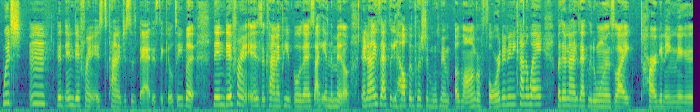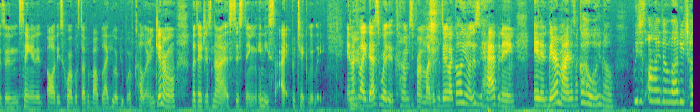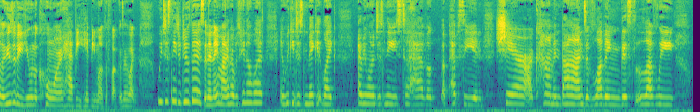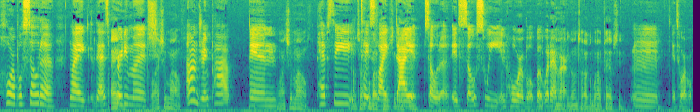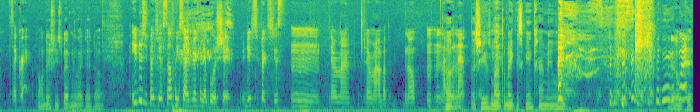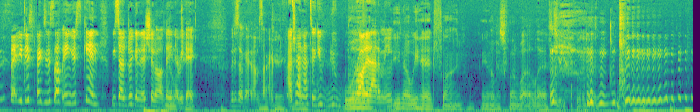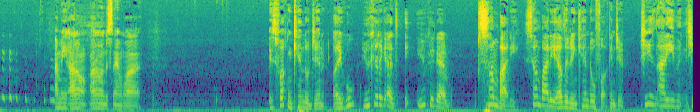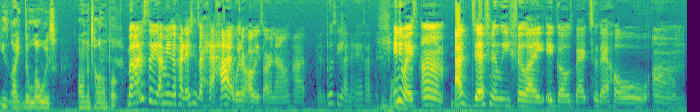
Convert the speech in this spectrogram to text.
which mm, the indifferent is kind of just as bad as the guilty but the indifferent is the kind of people that's like in the middle they're not exactly helping push the movement along or forward in any kind of way but they're not exactly the ones like targeting niggas and saying all these horrible stuff about black people or people of color in general but they're just not assisting any side particularly and yeah. I feel like that's where it comes from like because they're like oh you know this is happening and in their mind it's like oh well you know we just all need to love each other. These are the unicorn, happy hippie motherfuckers. They're like, we just need to do this. And then they mind purpose, you know what? And we can just make it like everyone just needs to have a, a Pepsi and share our common bonds of loving this lovely, horrible soda. Like, that's hey, pretty much. Watch your mouth. I don't drink pop. And watch your mouth. Pepsi tastes like Pepsi diet soda. It's so sweet and horrible, but whatever. Don't, don't talk about Pepsi. Mm, it's horrible. It's like crack. Don't disrespect me like that, dog. You disrespect yourself when you start drinking that bullshit. You disrespect just. Mm, never mind. Never mind. I'm about to. Be, nope. Mm-mm, not uh, doing that. Uh, she was about to make a skin comment. okay. What? You disrespect yourself and your skin when you start drinking this shit all day okay. and every day. But it's okay. I'm sorry. Okay. I try not to. You you well, brought it out of me. You know, we had fun. You know, it was fun while it lasted. I mean, I don't, I don't understand why. It's fucking Kendall Jenner. Like, who you could have got? You could have got somebody, somebody other than Kendall fucking Jenner. She's not even. She's like the lowest on the totem pole. But honestly, I mean, the Kardashians are hot where they always are now. Hot in the pussy, in the ass. Anyways, um, I definitely feel like it goes back to that whole um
